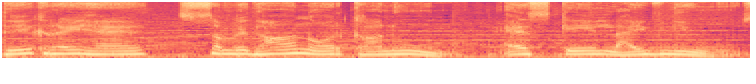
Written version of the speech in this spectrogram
देख रहे हैं संविधान और कानून एस के लाइव न्यूज़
